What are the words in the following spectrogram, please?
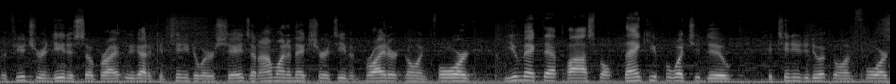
the future indeed is so bright, we've got to continue to wear shades, and I want to make sure it's even brighter going forward. You make that possible. Thank you for what you do. Continue to do it going forward.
